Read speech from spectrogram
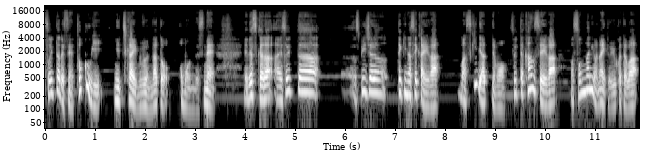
そういったですね、特技に近い部分だと思うんですね。ですから、そういったスピーチュアル的な世界が、まあ好きであっても、そういった感性がそんなにはないという方は、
